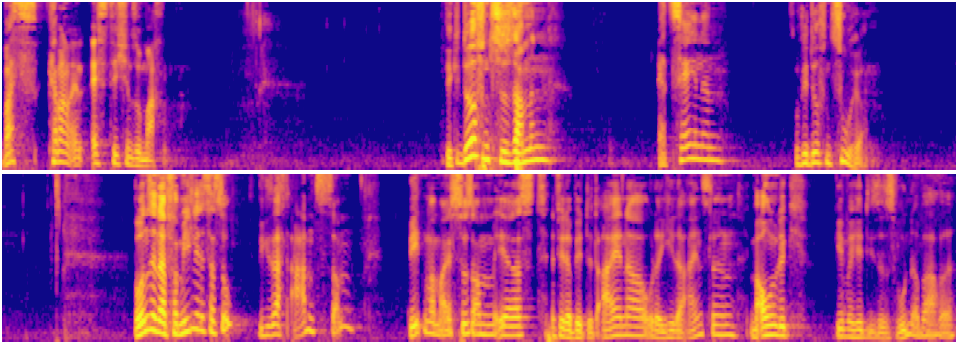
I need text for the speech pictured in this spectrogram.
Was kann man an Esstischen so machen? Wir dürfen zusammen erzählen und wir dürfen zuhören. Bei uns in der Familie ist das so, wie gesagt, abends zusammen beten wir meist zusammen erst. Entweder betet einer oder jeder einzeln. Im Augenblick gehen wir hier dieses wunderbare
